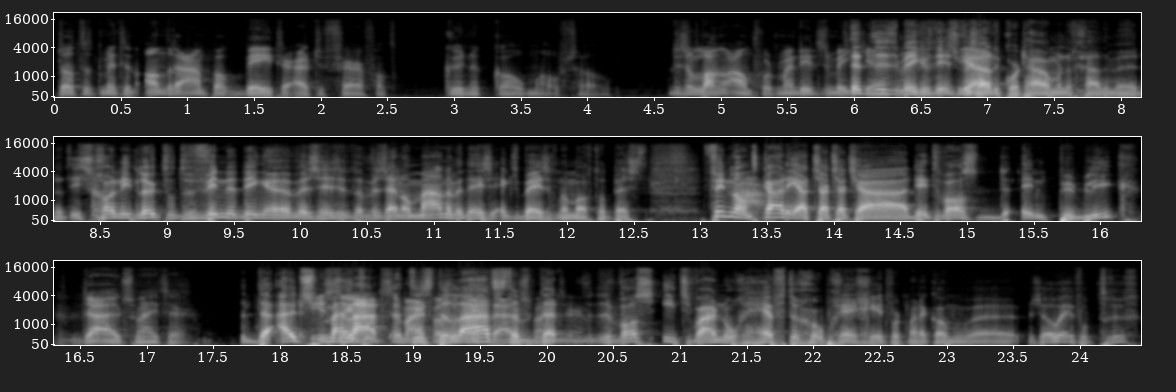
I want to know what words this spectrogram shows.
dat het met een andere aanpak beter uit de verf had kunnen komen of zo. Het is een lang antwoord, maar dit is een beetje... Het is een beetje wat het is. We Ja. zouden het kort houden, maar dat gaan we. Dat is gewoon niet lukt, want we vinden dingen. We zijn, we zijn al maanden met deze ex bezig, dan mag dat best. Finland, Kadia, cha cha cha. Dit was de- in het publiek. De uitsmijter. De uitsmijter. Het is de laatste, maar het is het was de laatste. Daar- er was iets waar nog heftiger op gereageerd wordt, maar daar komen we zo even op terug.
